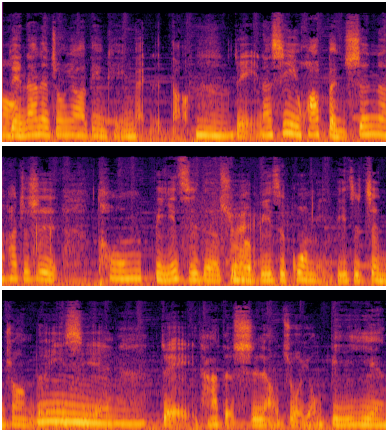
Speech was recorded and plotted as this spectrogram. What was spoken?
吗对，那在中药店可以买得到。嗯，对，那辛夷花本身呢，它就是通鼻子的所有鼻子过敏、鼻子症状的一些，嗯对它的食疗作用，鼻炎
